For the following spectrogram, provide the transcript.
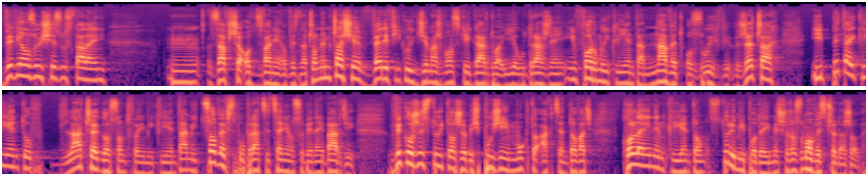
Wywiązuj się z ustaleń. Mm, zawsze odzwaniaj o wyznaczonym czasie, weryfikuj, gdzie masz wąskie gardła i je udrażniaj, informuj klienta nawet o złych rzeczach i pytaj klientów, dlaczego są Twoimi klientami, co we współpracy cenią sobie najbardziej. Wykorzystuj to, żebyś później mógł to akcentować kolejnym klientom, z którymi podejmiesz rozmowy sprzedażowe.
